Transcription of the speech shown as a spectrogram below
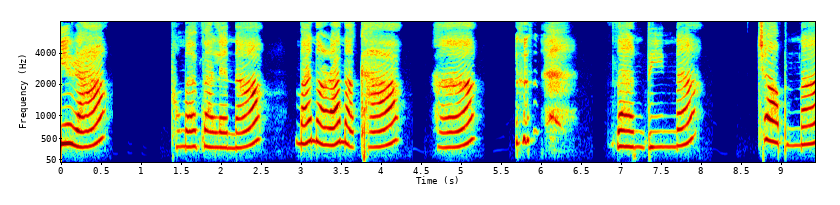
คีระพูมาฟาเลนะมานอรานะคะฮะฟันดีนะชอบนะ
